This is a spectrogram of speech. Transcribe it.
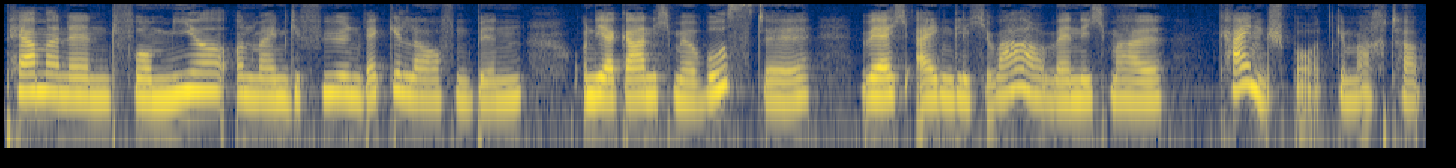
permanent vor mir und meinen Gefühlen weggelaufen bin und ja gar nicht mehr wusste, wer ich eigentlich war, wenn ich mal keinen Sport gemacht habe.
